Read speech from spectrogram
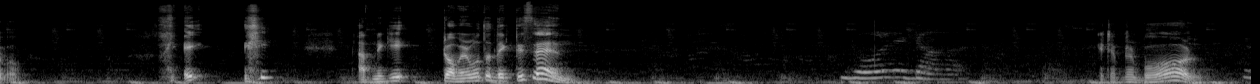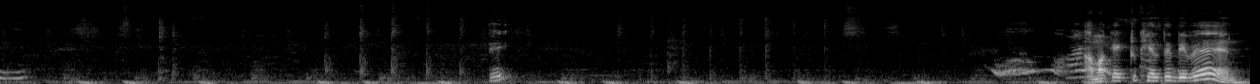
বাবা এই আপনি কি টমের মতো দেখতেছেন? এটা। আপনার বল? এই। আমাকে একটু খেলতে দিবেন?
